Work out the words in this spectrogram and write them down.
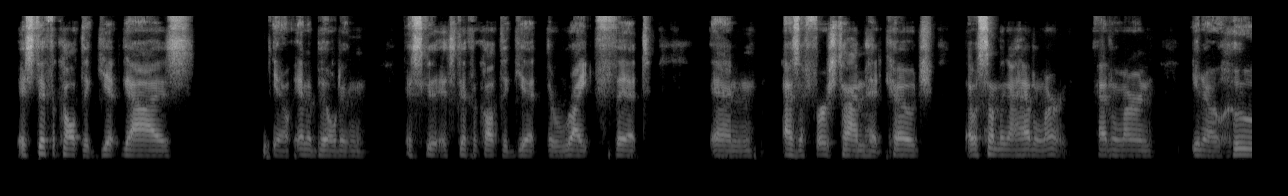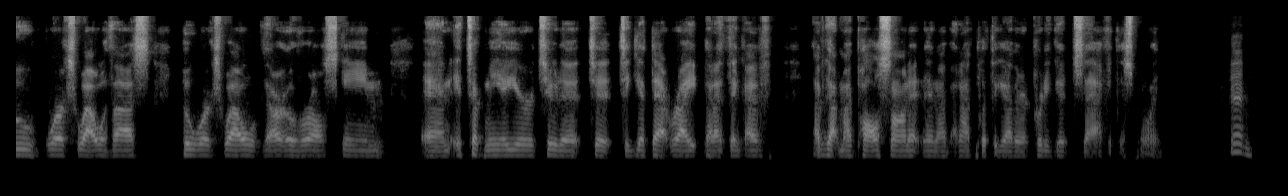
it's difficult to get guys, you know, in a building it's it's difficult to get the right fit. And as a first time head coach, that was something I had to learn. I had to learn, you know, who works well with us, who works well with our overall scheme. And it took me a year or two to to to get that right. But I think I've I've got my pulse on it, and I've, and I've put together a pretty good staff at this point. Good.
